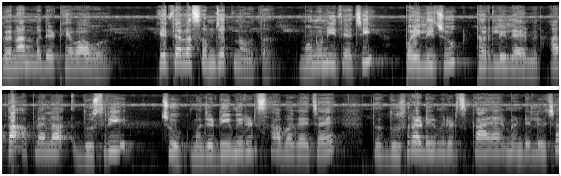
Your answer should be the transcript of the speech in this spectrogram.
गणांमध्ये ठेवावं? हे त्याला समजत नव्हतं. म्हणून ही त्याची पहिली चूक ठरलेली आहे. आता आपल्याला दुसरी चूक म्हणजे डिमिरिट्स हा बघायचा आहे. तर दुसरा डिमिरिट्स काय आहे मेंडेलिव्हचा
